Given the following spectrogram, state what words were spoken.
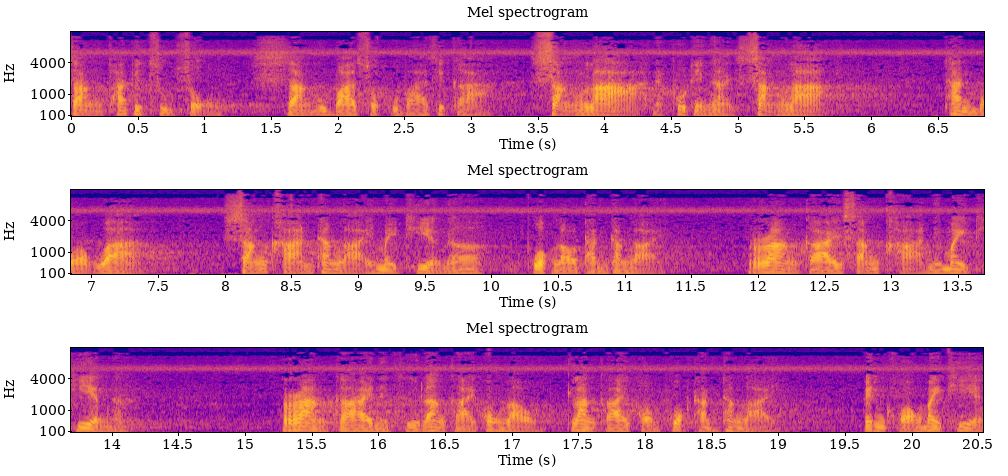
สั่งพระภิกษุสงฆ์สั่งอุบาสกอุบาสิกา สั่งลาเนี่ยพูดง่ายๆสั่งลา ท่านบอกว่าสังขารทั้งหลายไม่เที่ยงเนอะพวกเราท่านทั้งหลาย ร่างกายสังขารนี่ไม่เที่ยงนะ ร่างกายเนี่ยคือร่างกายของเรา ร่างกายของพวกท่านทั้งหลาย เป็นของไม่เที่ยง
